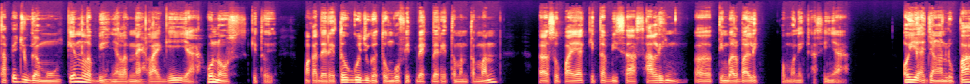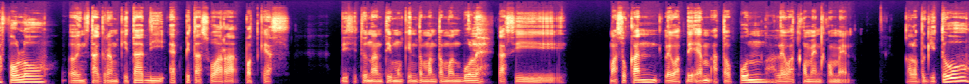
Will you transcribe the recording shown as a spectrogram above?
tapi juga mungkin lebih nyeleneh lagi ya, who knows gitu. Maka dari itu gue juga tunggu feedback dari teman-teman uh, supaya kita bisa saling uh, timbal balik komunikasinya. Oh iya jangan lupa follow uh, Instagram kita di @pitasuara podcast. Di situ nanti mungkin teman-teman boleh kasih masukan lewat DM ataupun lewat komen-komen. Kalau begitu,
